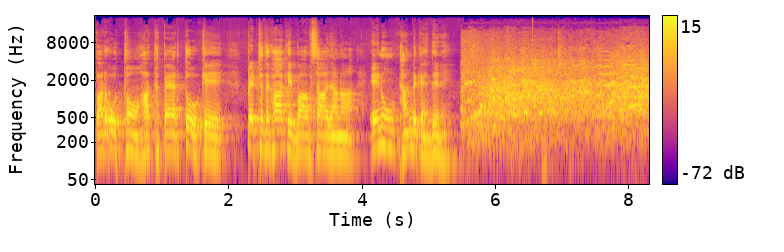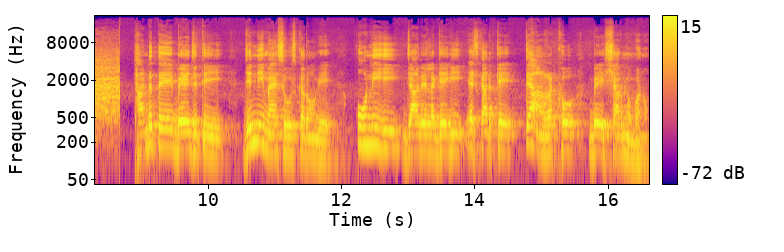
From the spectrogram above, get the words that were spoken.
ਪਰ ਉੱਥੋਂ ਹੱਥ ਪੈਰ ਧੋ ਕੇ, ਪਿੱਠ ਦਿਖਾ ਕੇ ਵਾਪਸ ਆ ਜਾਣਾ, ਇਹਨੂੰ ਠੰਡ ਕਹਿੰਦੇ ਨੇ। ਠੰਡ ਤੇ ਬੇਇੱਜ਼ਤੀ ਜਿੰਨੀ ਮਹਿਸੂਸ ਕਰੋਗੇ, ਓਨੀ ਹੀ ਜ਼ਿਆਦਾ ਲੱਗੇਗੀ। ਇਸ ਕਰਕੇ ਧਿਆਨ ਰੱਖੋ, ਬੇਸ਼ਰਮ ਬਣੋ।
